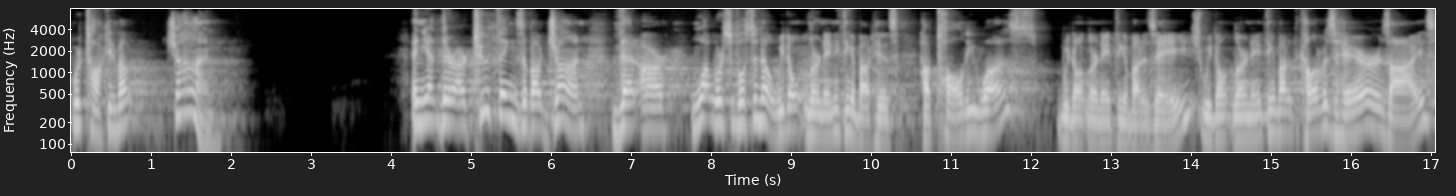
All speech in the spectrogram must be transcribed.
we're talking about John. And yet, there are two things about John that are what we're supposed to know. We don't learn anything about his how tall he was. We don't learn anything about his age. We don't learn anything about the color of his hair or his eyes.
